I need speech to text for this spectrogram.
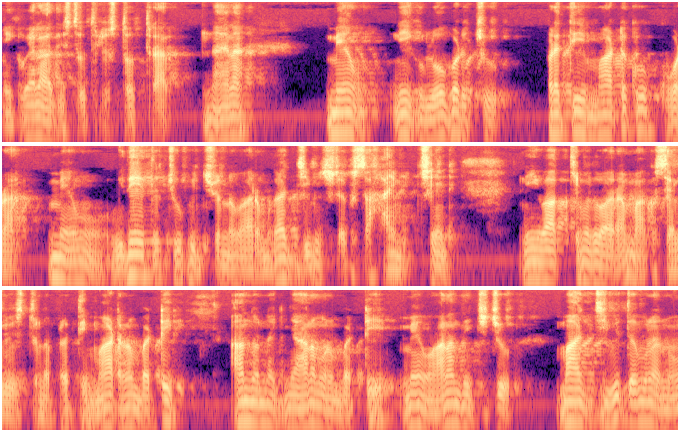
మీకు వేలాది స్తోతులు స్తోత్రాలు. నాయన మేము నీకు లోబడుచు ప్రతి మాటకు కూడా మేము విధేయత చూపించున్న వారముగా జీవించటకు సహాయం చేయండి. నీ వాక్యము ద్వారా మాకు సెలవిస్తున్న ప్రతి మాటను బట్టి అందున్న జ్ఞానమును బట్టి మేము ఆనందించుచు మా జీవితములను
